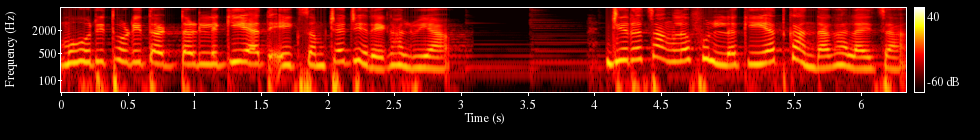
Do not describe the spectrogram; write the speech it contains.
मोहरी थोडी तडतडली की यात एक चमचा जिरे घालूया. जिरं चांगलं फुललं की यात कांदा घालायचा.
